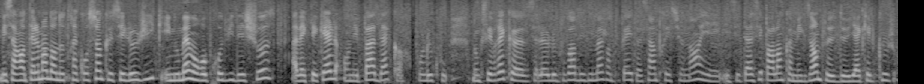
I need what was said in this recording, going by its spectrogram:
mais ça rentre tellement dans notre inconscient que c'est logique et nous-mêmes on reproduit des choses avec lesquelles on n'est pas d'accord pour le coup. Donc c'est vrai que le pouvoir des images en tout cas est assez impressionnant et, et c'était assez parlant comme exemple d'il y a quelques jours.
